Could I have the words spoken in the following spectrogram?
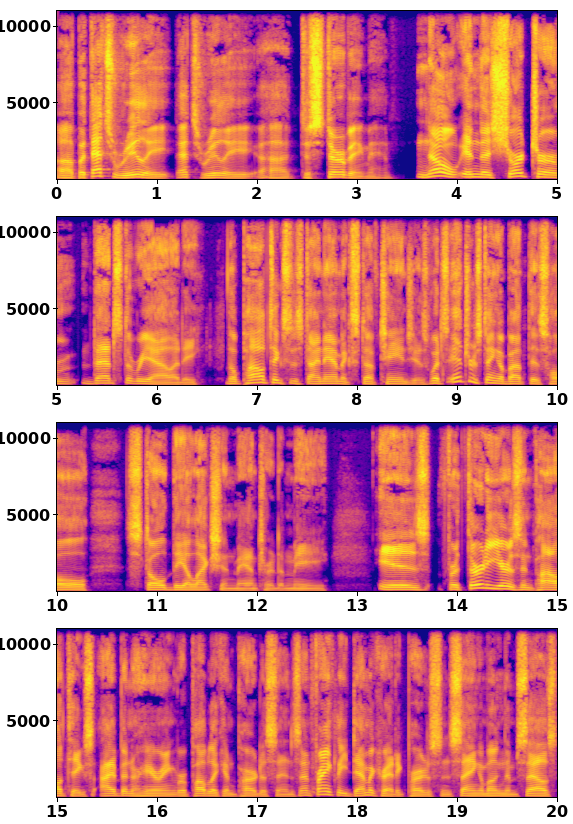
uh, but that's really that's really uh, disturbing, man. No, in the short term, that's the reality. Though politics is dynamic, stuff changes. What's interesting about this whole stole the election mantra to me is for 30 years in politics, I've been hearing Republican partisans and frankly Democratic partisans saying among themselves,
